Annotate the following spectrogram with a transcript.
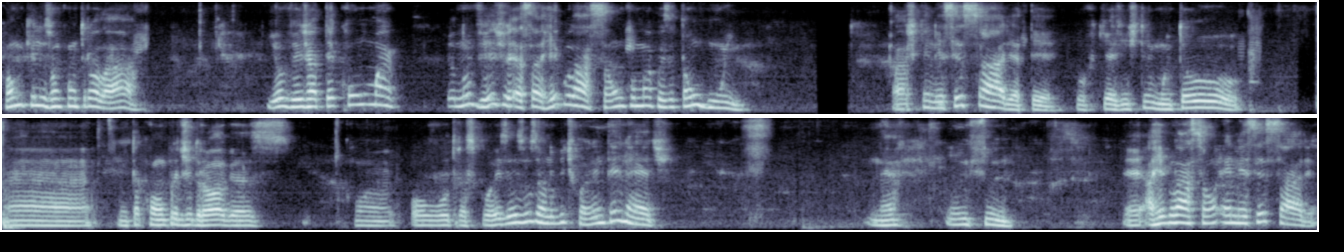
Como que eles vão controlar? E eu vejo até com uma. Eu não vejo essa regulação como uma coisa tão ruim. Acho que é necessária até, porque a gente tem muito, é, muita compra de drogas com, ou outras coisas usando Bitcoin na internet. Né? Enfim, é, a regulação é necessária.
